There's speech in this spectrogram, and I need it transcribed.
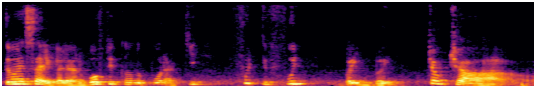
Então é isso aí, galera. Vou ficando por aqui. Fui que fui. Bye, bye. Tchau, tchau.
